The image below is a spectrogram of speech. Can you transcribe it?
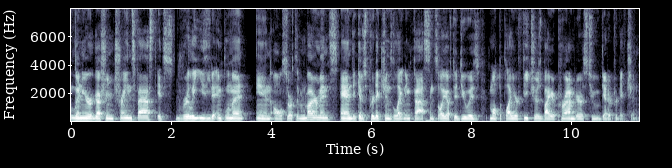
Linear regression trains fast. It's really easy to implement in all sorts of environments, and it gives predictions lightning fast since all you have to do is multiply your features by your parameters to get a prediction.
